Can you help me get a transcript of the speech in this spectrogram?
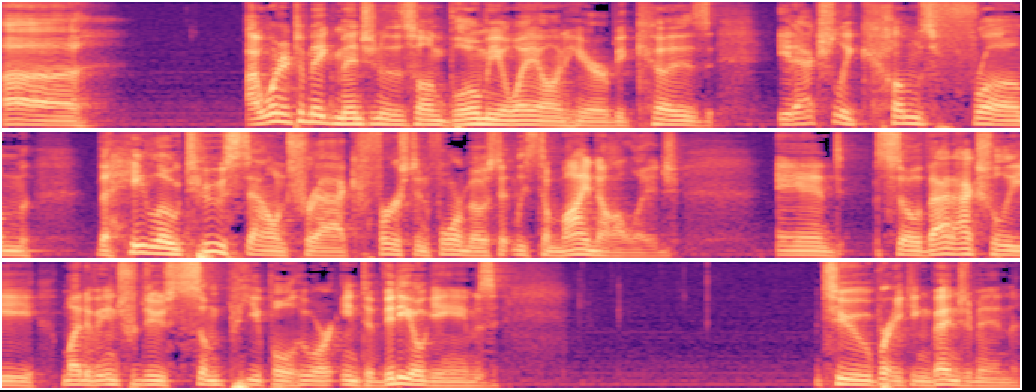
uh I wanted to make mention of the song Blow Me Away on here because it actually comes from the Halo 2 soundtrack first and foremost, at least to my knowledge. And so that actually might have introduced some people who are into video games to Breaking Benjamin.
